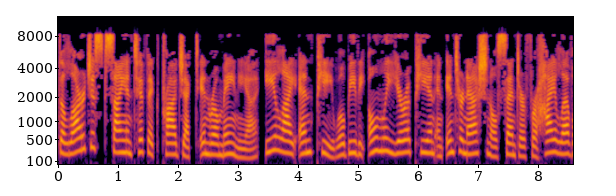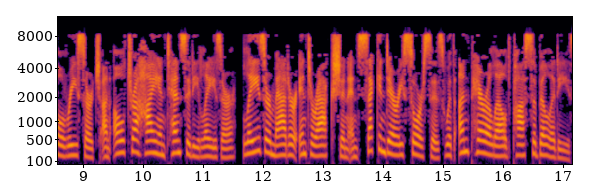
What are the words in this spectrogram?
The largest scientific project in Romania, ELI NP will be the only European and international center for high-level research on ultra-high-intensity laser, laser matter interaction and secondary sources with unparalleled possibilities.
